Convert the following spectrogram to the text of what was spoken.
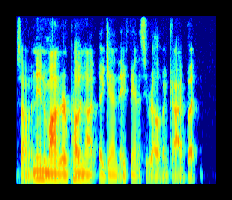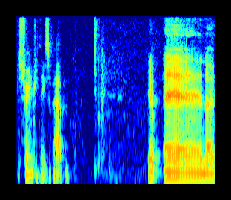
So, a name to monitor. Probably not, again, a fantasy relevant guy, but stranger things have happened. Yep. And I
